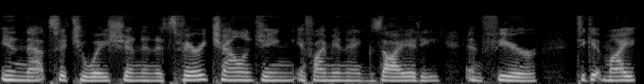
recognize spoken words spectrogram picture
in that situation, and it's very challenging if I'm in anxiety and fear to get my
